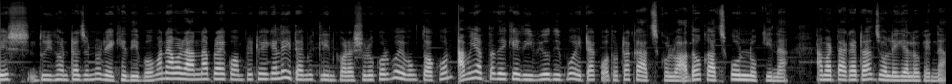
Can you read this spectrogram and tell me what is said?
বেশ দুই ঘণ্টার জন্য রেখে দিব। মানে আমার রান্না প্রায় কমপ্লিট হয়ে গেলে এটা আমি ক্লিন করা শুরু করব এবং তখন আমি আপনাদেরকে রিভিউ দিব এটা কতটা কাজ করল, আদৌ কাজ করল কিনা, আমার টাকাটা জলে গেল কিনা।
